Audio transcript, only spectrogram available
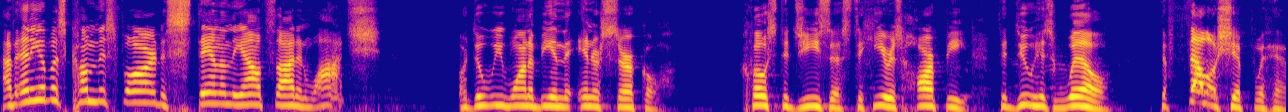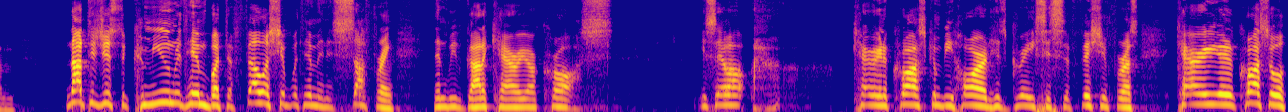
Have any of us come this far to stand on the outside and watch? Or do we want to be in the inner circle, close to Jesus, to hear his heartbeat, to do his will, to fellowship with him, not to just to commune with him, but to fellowship with him in his suffering, then we've got to carry our cross. You say, well, carrying a cross can be hard. His grace is sufficient for us. Carrying a cross will,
